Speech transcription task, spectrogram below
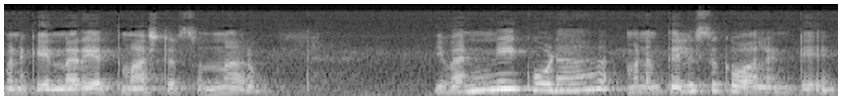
మనకి ఎన్నర్ ఎర్త్ మాస్టర్స్ ఉన్నారు. ఇవన్నీ కూడా మనం తెలుసుకోవాలంటే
